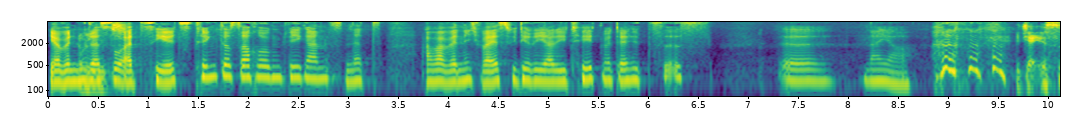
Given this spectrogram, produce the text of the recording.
ja, wenn du das und- so erzählst, klingt das auch irgendwie ganz nett. Aber wenn ich weiß, wie die Realität mit der Hitze ist, äh, naja. Ja, es,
